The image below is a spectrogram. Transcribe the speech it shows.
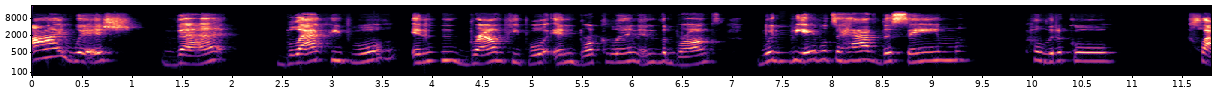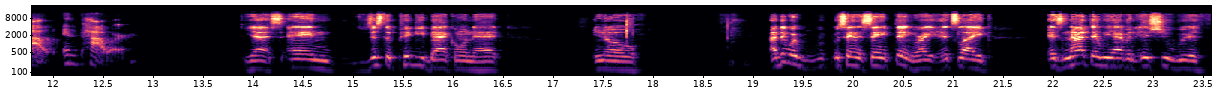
I wish that black people and brown people in Brooklyn in the Bronx would be able to have the same political clout and power. Yes, and just to piggyback on that, you know, I think we're, we're saying the same thing, right? It's like it's not that we have an issue with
